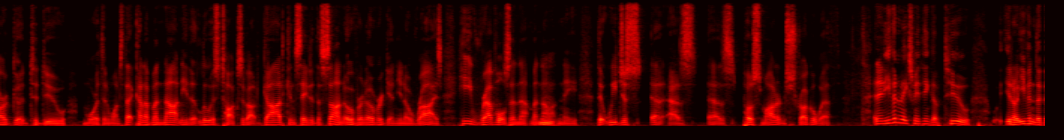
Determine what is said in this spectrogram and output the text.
are good to do more than once. That kind of monotony that Lewis talks about. God can say to the sun over and over again, you know, rise. He revels in that monotony that we just uh, as as postmoderns struggle with. And it even makes me think of too, you know, even the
